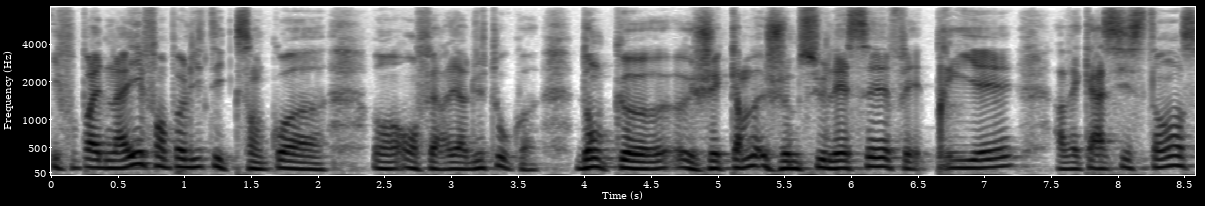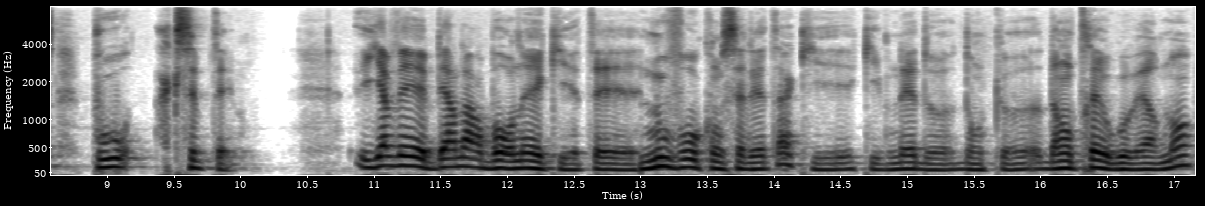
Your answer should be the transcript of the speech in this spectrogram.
il faut pas être naïf en politique, sans quoi on, ne fait rien du tout, quoi. Donc, euh, j'ai quand même, je me suis laissé fait prier avec assistance pour accepter. Il y avait Bernard Bornet qui était nouveau conseil d'État, qui, qui venait de, donc euh, d'entrer au gouvernement,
